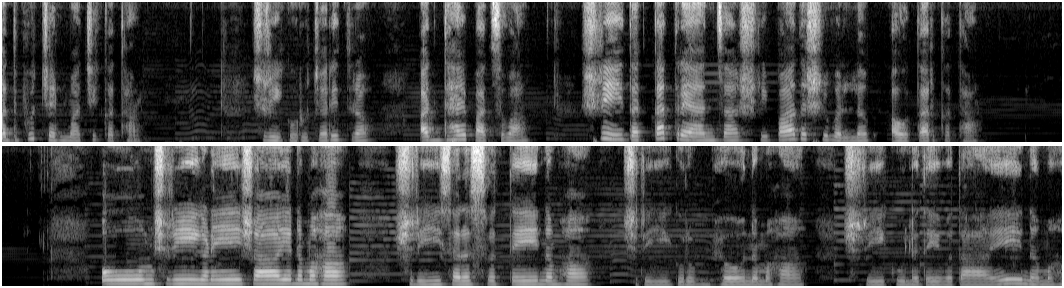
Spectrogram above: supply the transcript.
अद्भुत जन्माची कथा. श्री गुरुचरित्र अध्याय पाचवा. श्री दत्तात्रयांचा श्रीपाद श्रीवल्लभ अवतार कथा. ओम श्री गणेशाय नमः. श्री सरस्वते नमः. श्री गुरुभ्यो नमः. श्री कुलदेवताय नमः.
